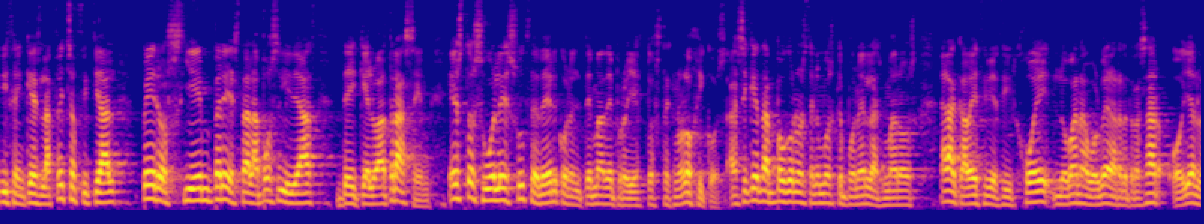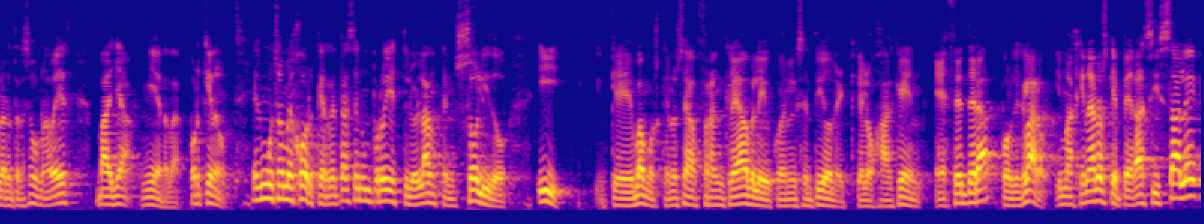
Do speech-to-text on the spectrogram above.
dicen que es la fecha oficial, pero siempre está la posibilidad de que lo atrasen. Esto suele suceder con el tema de proyectos tecnológicos, así que tampoco nos tenemos que poner las manos a la cabeza y decir, joe, lo van a volver a retrasar o ya lo retrasado una vez, vaya mierda. ¿Por qué no? Es mucho mejor que retrasen un proyecto y lo lancen sólido y que vamos, que no sea francleable con el sentido de que lo hackeen, etcétera, porque claro, imaginaros que Pegasus sale,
